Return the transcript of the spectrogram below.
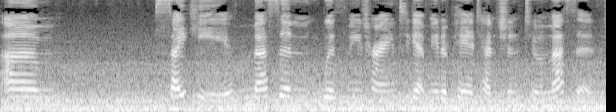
um, psyche messing with me, trying to get me to pay attention to a message.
